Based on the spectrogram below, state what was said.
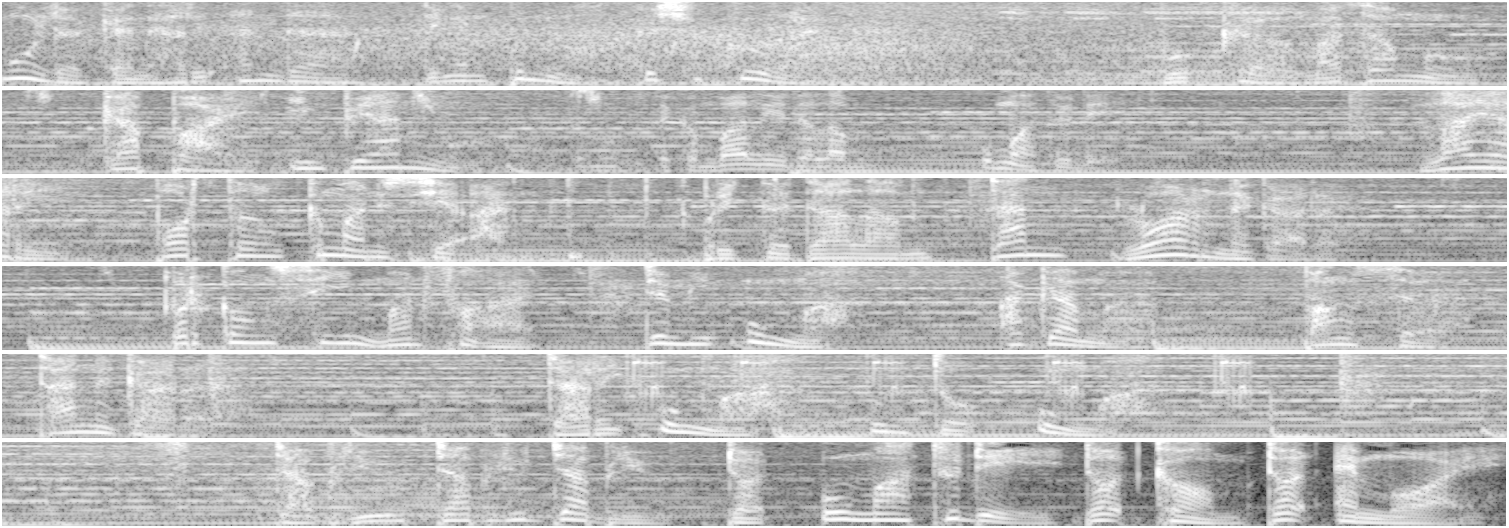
Mulakan hari anda dengan penuh kesyukuran. Buka matamu, gapai impianmu. Temu kita kembali dalam Ummah Today. Layari portal kemanusiaan, berita dalam dan luar negara. Berkongsi manfaat demi ummah, agama, bangsa dan negara. Dari ummah untuk ummah. www.ummahtoday.com.my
